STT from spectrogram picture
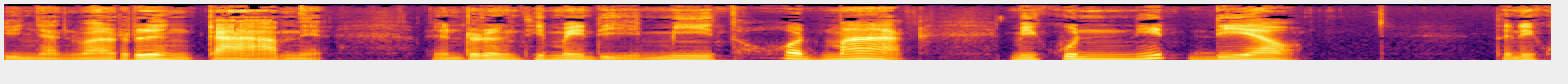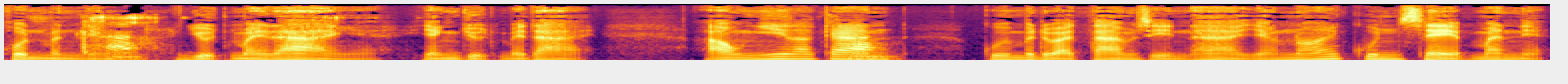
ยืนยันว่าเรื่องกามเนี่ย เป็นเรื่องที่ไม่ดีมีโทษมาก มีคุณนิดเดียว แต่นี้คนมันยังหยุดไม่ได้ไงยังหยุดไม่ได้ เอางี้แล้วกันคุณปฏิบัติตามศีลห้าอย่างน้อยคุณเสพมันเนี่ย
